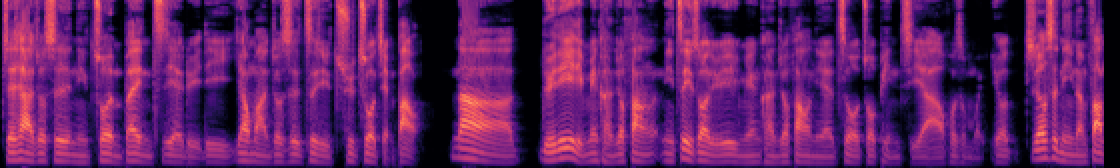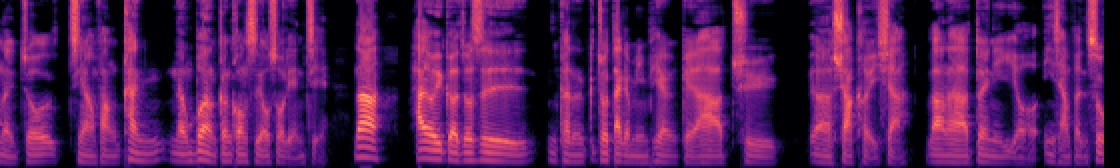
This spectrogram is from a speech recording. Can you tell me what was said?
接下来就是你准备你自己的履历，要么就是自己去做简报。那履历里面可能就放你自己做履历里面可能就放你的自我作品集啊，或什么有，只要是你能放的你，就尽量放，看能不能跟公司有所连接。那还有一个就是你可能就带个名片给他去呃 shock 一下，让他对你有印象分数。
